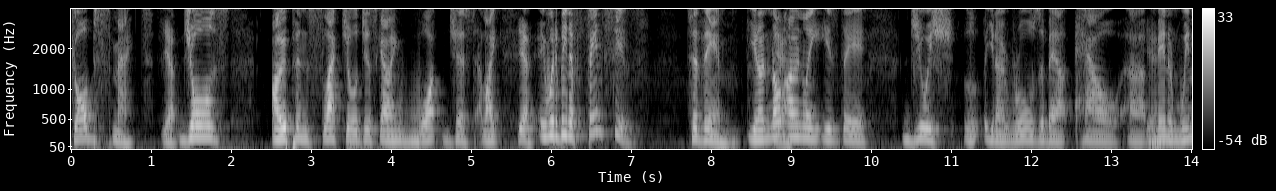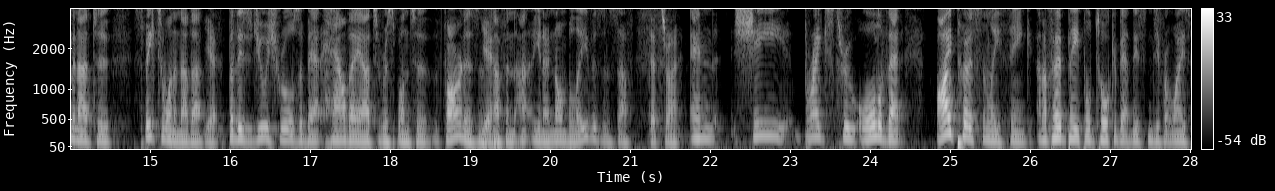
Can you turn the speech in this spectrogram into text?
gobsmacked. Yeah. Jaws open, slack jaw just going, what just like Yeah. it would have been offensive to them. You know, not Yeah. only is there Jewish, you know, rules about how uh, Yeah. men and women are to speak to one another, Yeah. but there's Jewish rules about how they are to respond to foreigners and Yeah. stuff, and uh, you know, non-believers and stuff. That's right. And she breaks through all of that. I personally think, and I've heard people talk about this in different ways,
